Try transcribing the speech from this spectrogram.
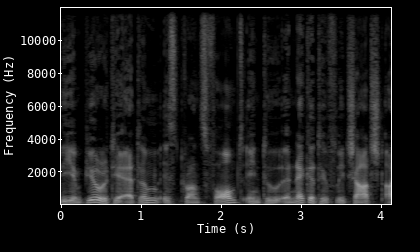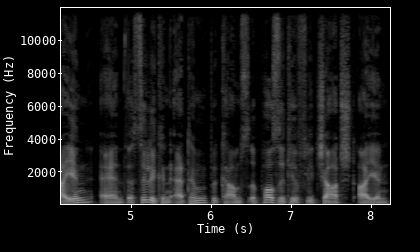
The impurity atom is transformed into a negatively charged ion and the silicon atom becomes a positively charged ion.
